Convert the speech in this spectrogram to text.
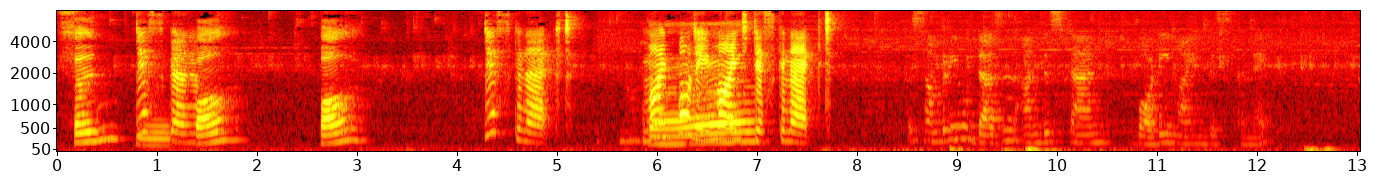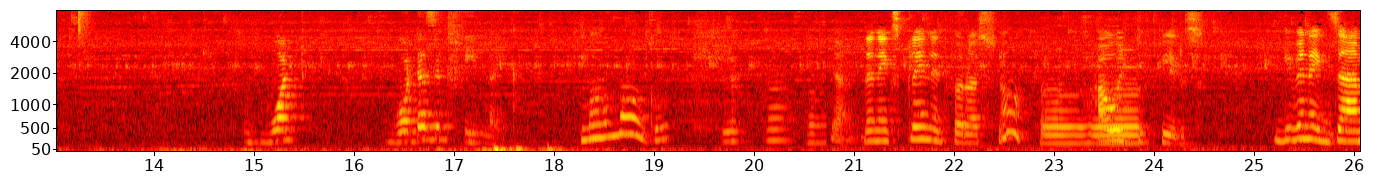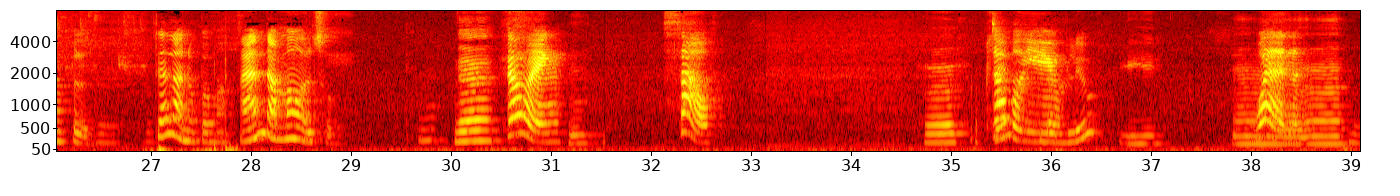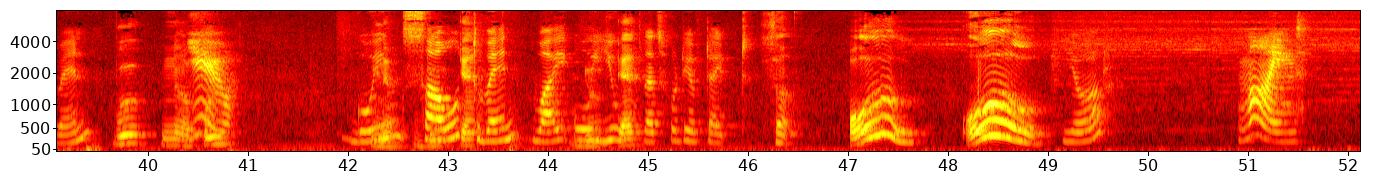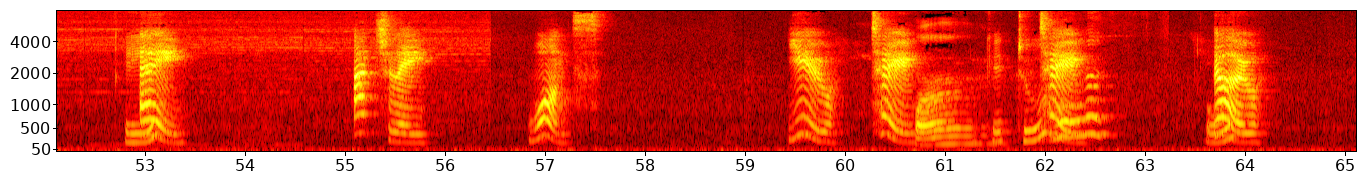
Sun. Disco. Ba. Ba. Disconnect. My body, mind, uh, disconnect. For somebody who doesn't understand body mind disconnect, what what does it feel like? Mama go uh, uh. Yeah, then explain it for us, no? Uh-huh. How it feels. Give an example. Tell Anupama and Amma also. na Going hmm. south. Uh, W. W. e When When bu no you going No, south do that. when Y O U. Do. That's what you have typed. so oh oh Your mind A. A actually Once. you to or Okay, two. to O. go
